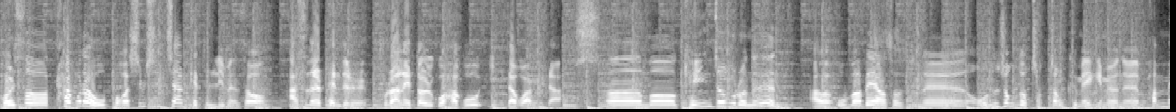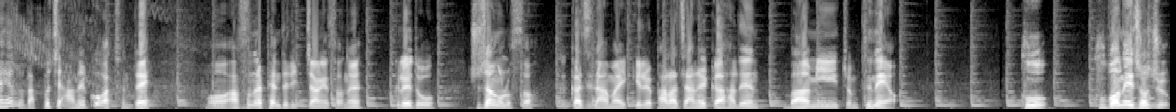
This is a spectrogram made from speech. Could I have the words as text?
벌써 탁월한 오퍼가 심심치 않게 들리면서 아스날 팬들을 불안에 떨고 하고 있다고 합니다. 어, 뭐 개인적으로는 아, 오마베양 선수는 어느 정도 적정 금액이면은 판매해도 나쁘지 않을 것 같은데 뭐 아스날 팬들 입장에서는 그래도 주장으로서 끝까지 남아있기를 바라지 않을까 하는 마음이 좀 드네요. 9. 9번의 저주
